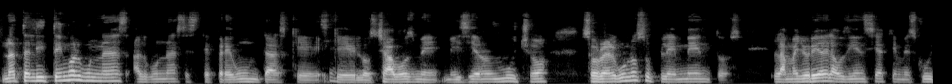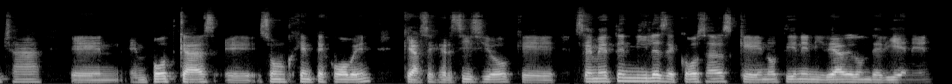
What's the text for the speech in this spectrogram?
Natalie, tengo algunas, algunas este, preguntas que, que los chavos me, me hicieron mucho sobre algunos suplementos la mayoría de la audiencia que me escucha en, en podcast eh, son gente joven que hace ejercicio, que se meten miles de cosas que no tienen idea de dónde vienen,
